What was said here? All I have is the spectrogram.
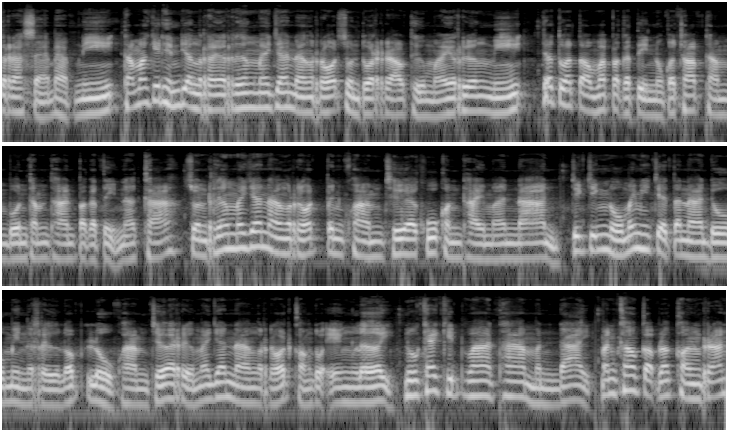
กระแสแบบนี้ถามว่าคิดเห็นอย่างไรเรื่องแม่ย่านางรถส่วนตัวเราถือไหมเรื่องนี้ เจ้าตัวตอบว่าปกติหนูก็ชอบทำบุญทำทานปกตินะคะ ส่วนเรื่องแม่ย่านางรถเป็นความเชื่อคู่คนไทยมานาน จริง ๆ หนูไม่มีเจตนาดูหมิ่นหรือลบหลู่ความเชื่อหรือแม่ย่านางรถของตัวเองเลย หนูแค่คิดว่าถ้ามันได้ มันเข้ากับละครร้าน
